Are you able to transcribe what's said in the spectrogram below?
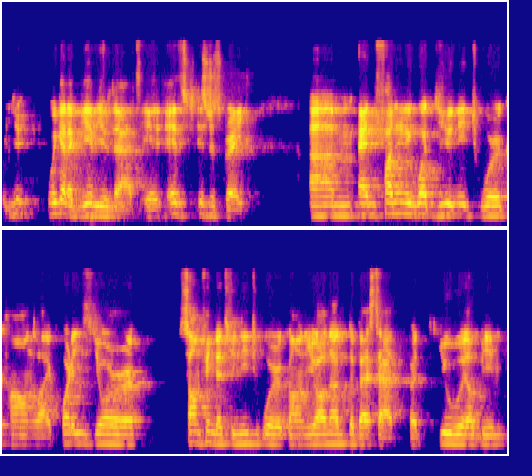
you, we gotta give you that. It, it's it's just great. Um, and finally, what do you need to work on? Like, what is your something that you need to work on? You are not the best at, but you will be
